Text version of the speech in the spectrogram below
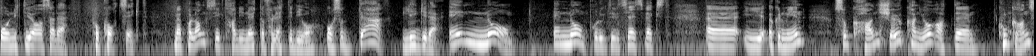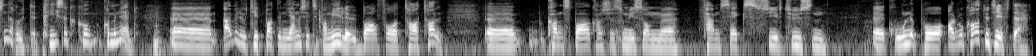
å nyttiggjøre seg det på kort sikt Men på lang sikt har de nødt til å følge etter, de òg. Også der ligger det enorm, enorm produktivitetsvekst eh, i økonomien, som kanskje òg kan gjøre at eh, konkurransen der ute, prisene kan komme ned. Eh, jeg vil jo tippe at en gjennomsnittlig familie, bare for å ta tall, eh, kan spare kanskje så mye som 5000-7000 eh, kroner på advokatutgifter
